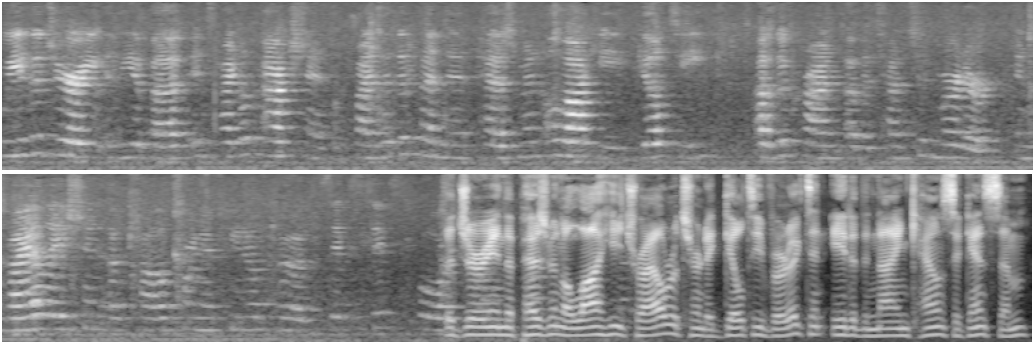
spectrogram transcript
We, the jury, in the above entitled action, find the defendant, Pejman Elahi, guilty of the crime of attempted murder in violation of California Penal Code 664. The jury in the Pejman Elahi trial returned a guilty verdict in eight of the nine counts against him.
